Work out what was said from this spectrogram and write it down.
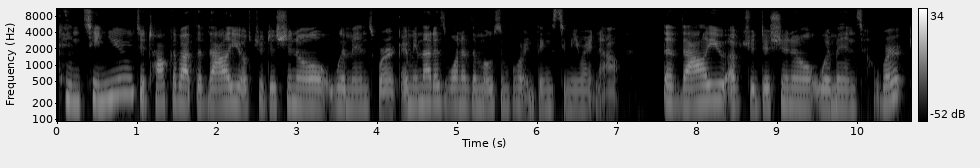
continue to talk about the value of traditional women's work. I mean, that is one of the most important things to me right now. The value of traditional women's work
